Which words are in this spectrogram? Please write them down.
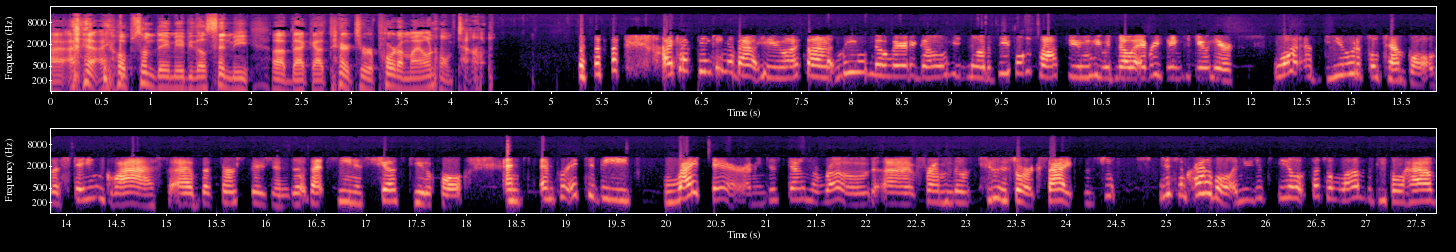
I, I, hope someday maybe they'll send me back out there to report on my own hometown. I kept thinking about you. I thought Lee would know where to go. He'd know the people to talk to. He would know everything to do here. What a beautiful temple! The stained glass of the first vision. That scene is just beautiful, and and for it to be right there. I mean, just down the road uh, from those two historic sites is just just incredible. And you just feel such a love that people have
